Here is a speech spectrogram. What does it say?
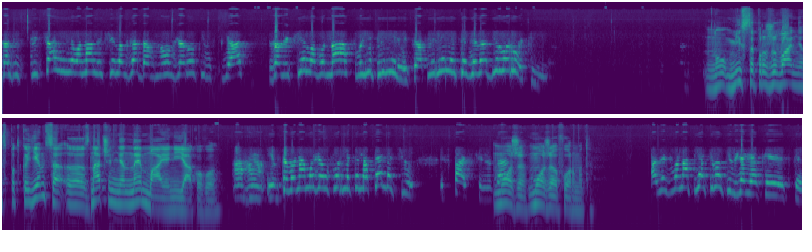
за звичайно вона лишила вже давно, вже років п'ять, залишила вона свою племінницю, а племінниця живе в Білорусі. Ну, місце проживання спадкоємця е, значення не має ніякого. Ага. І то вона може оформити на себе цю спадщину, так? Може, може оформити. Але ж вона п'ять років вже як, е, це,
